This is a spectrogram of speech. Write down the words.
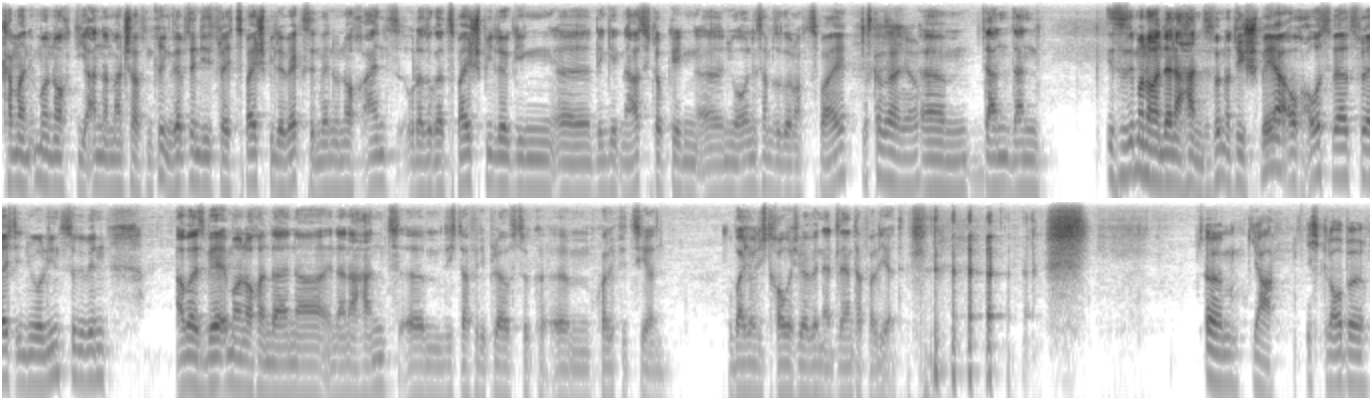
kann man immer noch die anderen Mannschaften kriegen. Selbst wenn die vielleicht zwei Spiele weg sind, wenn du noch eins oder sogar zwei Spiele gegen äh, den Gegner hast, ich glaube gegen äh, New Orleans haben sogar noch zwei. Das kann sein, ja. Ähm, dann, dann ist es immer noch in deiner Hand. Es wird natürlich schwer, auch auswärts vielleicht in New Orleans zu gewinnen, aber es wäre immer noch in deiner, in deiner Hand, ähm, dich dafür die Playoffs zu ähm, qualifizieren. Wobei ich auch nicht traurig wäre, wenn Atlanta verliert. ähm, ja, ich glaube,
